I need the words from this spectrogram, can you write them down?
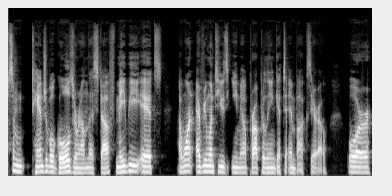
some tangible goals around this stuff. Maybe it's, I want everyone to use email properly and get to inbox zero. Or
